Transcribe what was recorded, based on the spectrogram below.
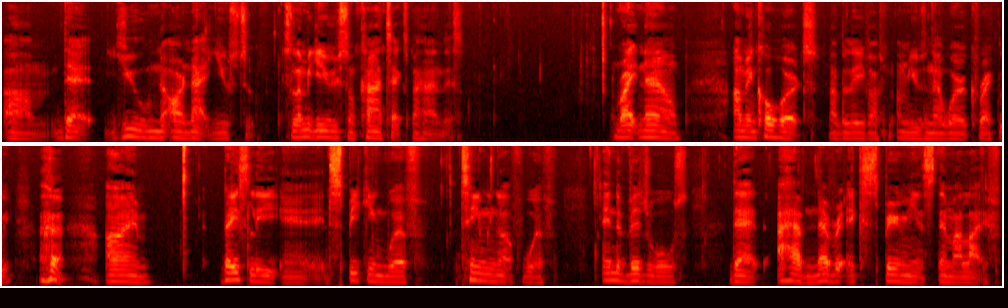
um, that you are not used to. So let me give you some context behind this. Right now, I'm in cohorts. I believe I'm using that word correctly. I'm basically uh, speaking with, teaming up with individuals that I have never experienced in my life.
